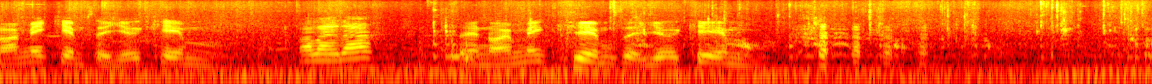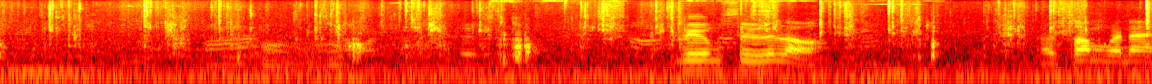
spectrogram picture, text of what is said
น้อยไม่เค็มใส่เยอะเค็ม อะไรนะ ใส่น้อยไม่เค็มใส่เยอะเค็ม ลืมซื้อเหรอ เอาซ่อมก็ได้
